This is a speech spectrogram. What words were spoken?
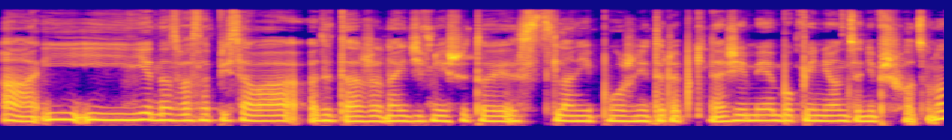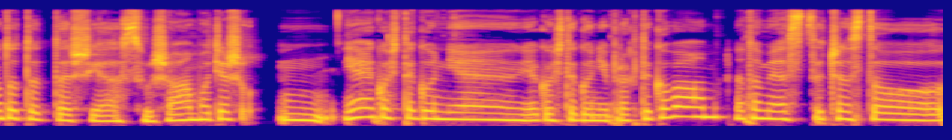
A, i, i jedna z was napisała, Edyta, że najdziwniejsze to jest dla niej położenie torebki na ziemię, bo pieniądze nie przychodzą. No to to też ja słyszałam, chociaż mm, ja jakoś tego nie, jakoś tego nie praktykowałam. Natomiast często,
